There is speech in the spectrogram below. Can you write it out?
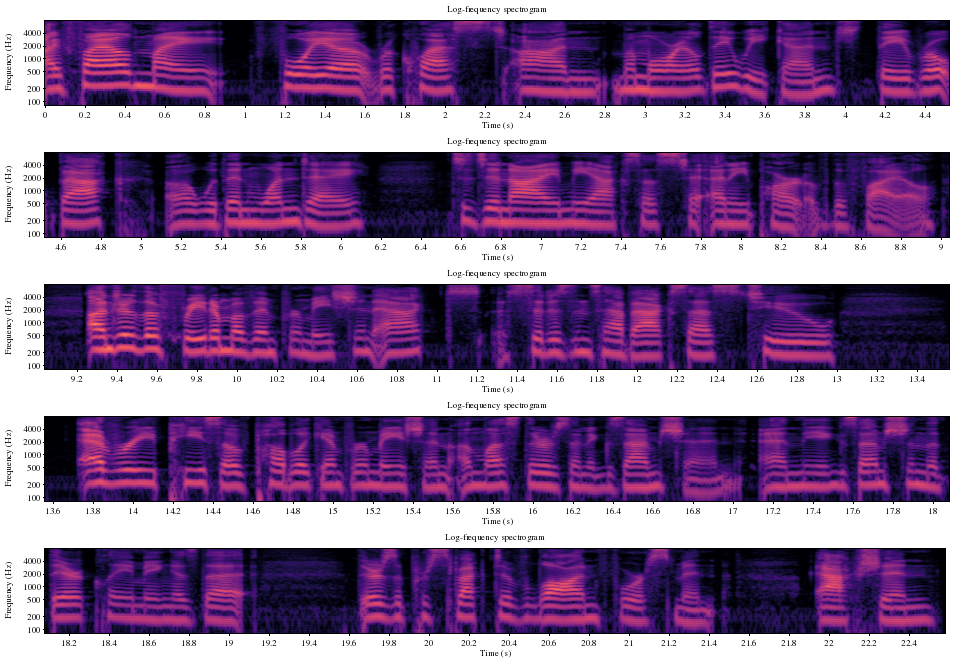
I filed my FOIA request on Memorial Day weekend. They wrote back uh, within one day to deny me access to any part of the file. Under the Freedom of Information Act, citizens have access to every piece of public information unless there's an exemption. And the exemption that they're claiming is that there's a prospective law enforcement action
